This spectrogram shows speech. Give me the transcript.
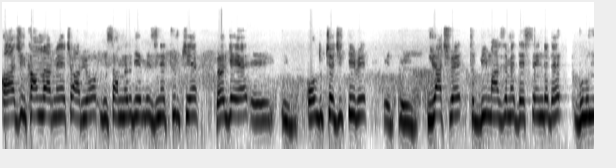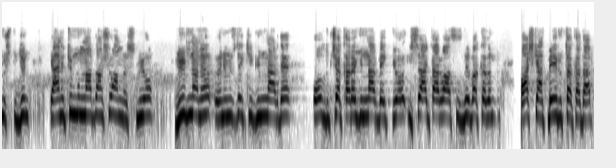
acil kan vermeye çağırıyor. İnsanları diyebiliriz yine Türkiye bölgeye e, oldukça ciddi bir e, e, ilaç ve tıbbi malzeme desteğinde de bulunmuştu dün. Yani tüm bunlardan şu anlaşılıyor. Lübnan'ı önümüzdeki günlerde oldukça kara günler bekliyor. İsrail pervasızlığı bakalım başkent Beyrut'a kadar.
